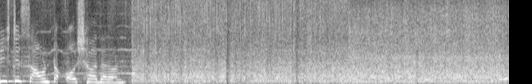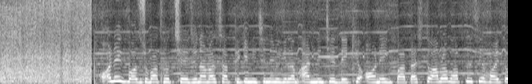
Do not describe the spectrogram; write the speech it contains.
বৃষ্টির সাউন্ডটা অসাধারণ। অনেক বজ্রপাত হচ্ছে, এই জন্য আমরা ছাদ থেকে নিচে নেমে গেলাম আর নিচে দেখে অনেক বাতাস। তো আমরা ভাবতেছি হয়তো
